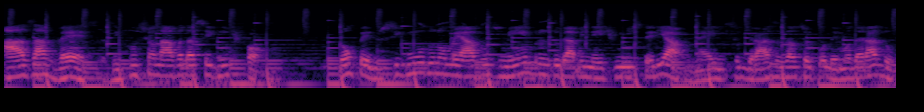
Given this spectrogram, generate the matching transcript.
às avessas e funcionava da seguinte forma. Dom Pedro II nomeava os membros do gabinete ministerial, né? isso graças ao seu poder moderador.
